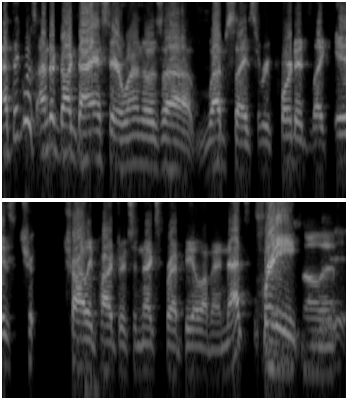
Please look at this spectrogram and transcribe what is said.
I think it was Underdog Dynasty or one of those uh, websites that reported like is Tr- Charlie Partridge the next Bret Bielema, and that's pretty. Saw that.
